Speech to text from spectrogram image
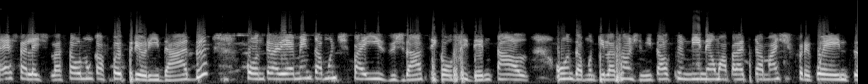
esta legislação nunca foi prioridade, contrariamente a muitos países da África Ocidental, onde a mutilação genital feminina é uma prática mais frequente.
